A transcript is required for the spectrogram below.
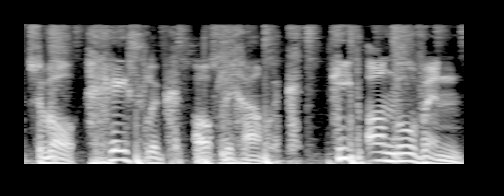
zowel geestelijk als lichamelijk. Keep on moving.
